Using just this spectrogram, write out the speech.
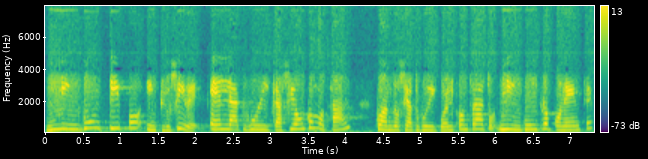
ningún tipo, inclusive en la adjudicación como tal, cuando se adjudicó el contrato, ningún proponente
